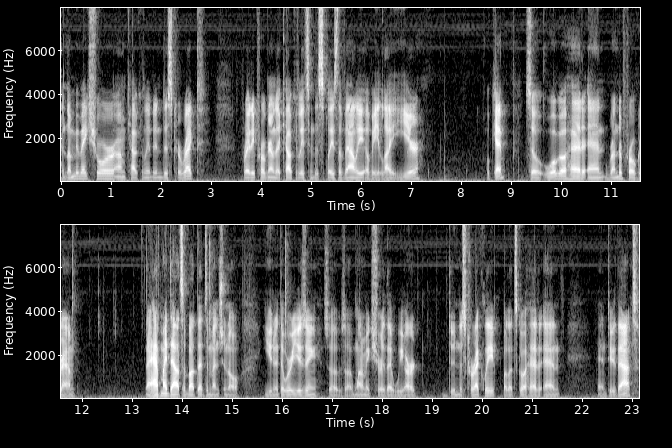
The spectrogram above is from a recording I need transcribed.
And let me make sure I'm calculating this correct. Write a program that calculates and displays the value of a light year. Okay, so we'll go ahead and run the program. And I have my doubts about that dimensional unit that we're using, so, so I want to make sure that we are doing this correctly, but let's go ahead and and do that.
